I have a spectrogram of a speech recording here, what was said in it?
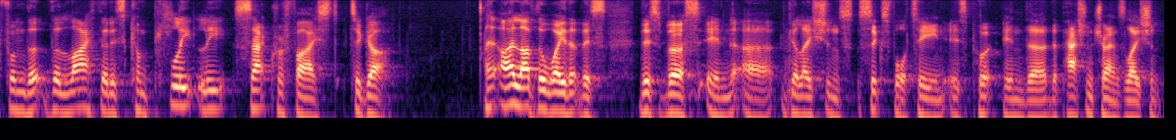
from the, the life that is completely sacrificed to God. I love the way that this this verse in uh, Galatians 6:14 is put in the, the Passion Translation.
